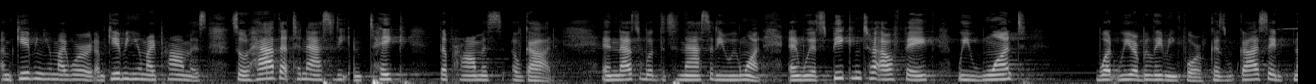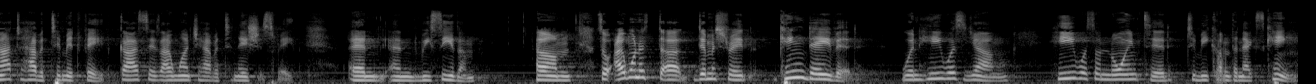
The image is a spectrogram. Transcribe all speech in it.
I'm giving you my word. I'm giving you my promise. So have that tenacity and take the promise of God. And that's what the tenacity we want. And we're speaking to our faith. We want what we are believing for. Because God said not to have a timid faith. God says, I want you to have a tenacious faith. And, and we see them. Um, so I want to uh, demonstrate King David, when he was young, he was anointed to become the next king.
